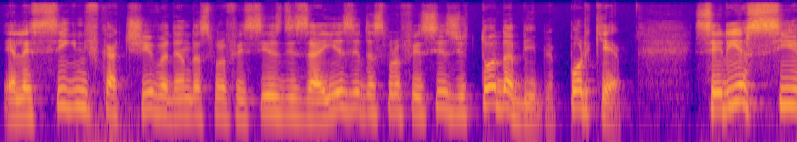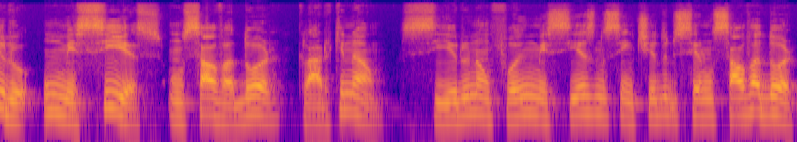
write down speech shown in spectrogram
ela é significativa dentro das profecias de Isaías e das profecias de toda a Bíblia. Por quê? Seria Ciro um Messias, um Salvador? Claro que não. Ciro não foi um Messias no sentido de ser um Salvador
